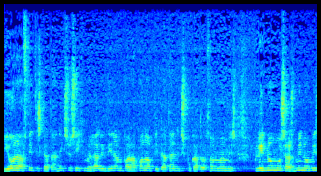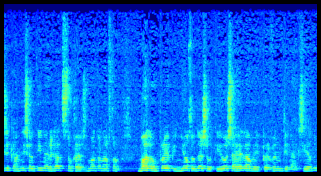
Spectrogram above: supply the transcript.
Η ώρα αυτή της κατανήξεως έχει μεγάλη δύναμη παραπάνω από την κατάνοιξη που κατορθώνουμε εμείς. Πλην όμως ας μην νομίζει κανείς ότι είναι εργάτης των χαρισμάτων αυτών. Μάλλον πρέπει νιώθοντας ότι όσα έλαβε υπερβαίνουν την αξία του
